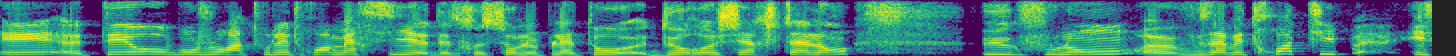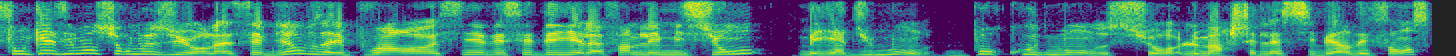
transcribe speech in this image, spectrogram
et euh, Théo, bonjour à tous les trois. Merci euh, d'être sur le plateau de Recherche Talent. Hugues Foulon, vous avez trois types. Ils sont quasiment sur mesure. Là, c'est bien. Vous allez pouvoir signer des CDI à la fin de l'émission. Mais il y a du monde, beaucoup de monde sur le marché de la cyberdéfense.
